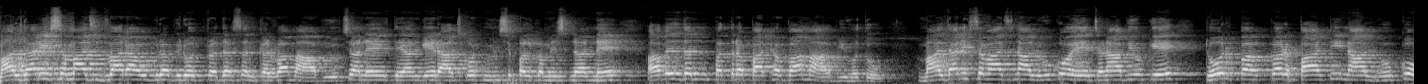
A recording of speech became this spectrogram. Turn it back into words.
માલધારી સમાજ દ્વારા ઉગ્ર વિરોધ પ્રદર્શન કરવામાં આવ્યું છે અને તે અંગે રાજકોટ મ્યુનિસિપલ કમિશનરને આવેદન પત્ર પાઠવવામાં આવ્યું હતું. માલધારી સમાજના લોકોએ જણાવ્યું કે ઢોર પકડ પાર્ટીના લોકો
